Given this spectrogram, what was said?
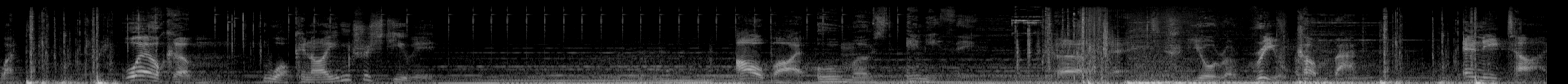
One, three. Welcome. What can I interest you in? I'll buy almost anything. Perfect. You're a real comeback. Anytime.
